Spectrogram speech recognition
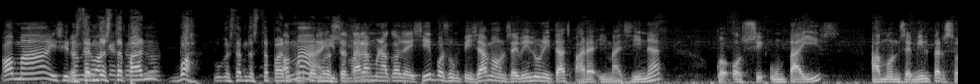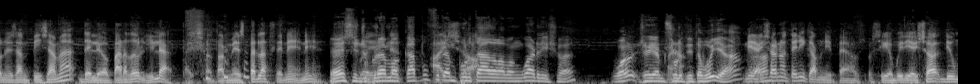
Home, i si no estem em diu aquesta- destapant... Buah, el que estem destapant Home, i total setmana. amb una cosa així, pues un pijama, 11.000 unitats. Ara, imagina't, o sigui, un país amb 11.000 persones en pijama de leopardo lila. Això també és per la CNN. Eh, si ens ho posem al cap ho fotem això- portada de l'avantguàrdia, això, eh? Bueno, ja hi hem sortit avui, ja. Mira, Ah. això no té ni cap ni peus. O sigui, vull dir, això... Diu,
